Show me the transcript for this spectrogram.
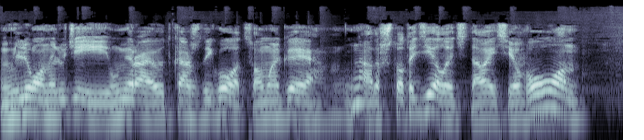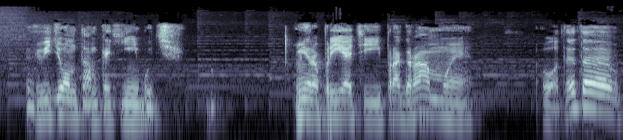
миллионы людей умирают каждый год, ОМГ, надо что-то делать, давайте в ООН введем там какие-нибудь мероприятия и программы. Вот, это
